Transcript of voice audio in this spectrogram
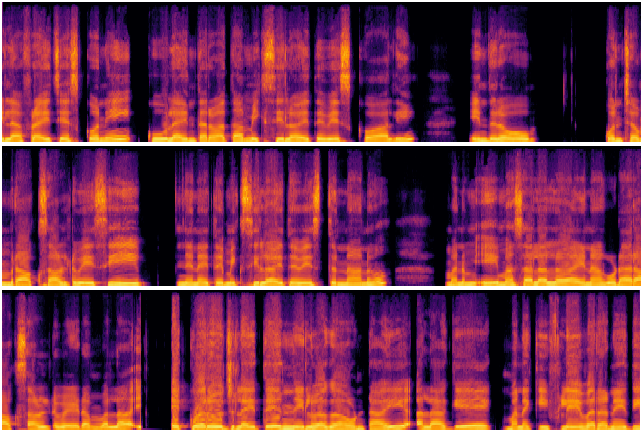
ఇలా ఫ్రై చేసుకొని కూల్ అయిన తర్వాత మిక్సీలో అయితే వేసుకోవాలి. ఇందులో కొంచెం రాక్ సాల్ట్ వేసి నేనైతే మిక్సీలో అయితే వేస్తున్నాను. మనం ఏ మసాలాలో అయినా కూడా రాక్ సాల్ట్ వేయడం వల్ల ఎక్కువ రోజులైతే నిల్వగా ఉంటాయి. అలాగే మనకి ఫ్లేవర్ అనేది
